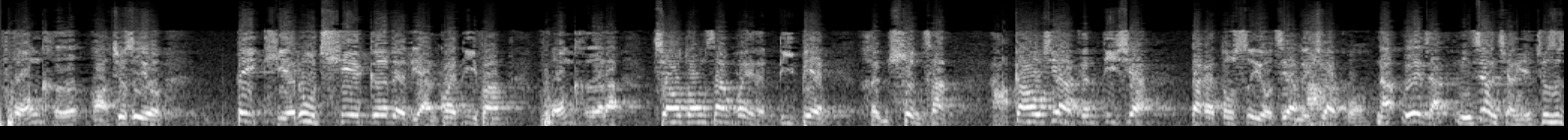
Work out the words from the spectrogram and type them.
缝合啊，就是有被铁路切割的两块地方缝合了，交通上会很利便、很顺畅。好高架跟地下大概都是有这样的效果。那吴院长，你这样讲也就是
